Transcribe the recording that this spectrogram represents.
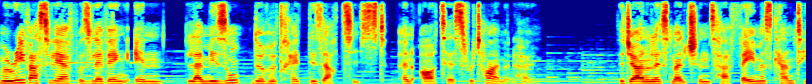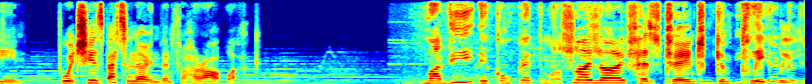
Marie Vassilieff was living in La Maison de Retraite des Artistes, an artist's retirement home. The journalist mentions her famous canteen for which she is better known than for her artwork. My life has changed completely.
